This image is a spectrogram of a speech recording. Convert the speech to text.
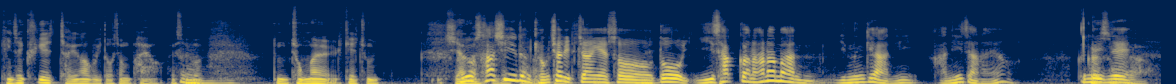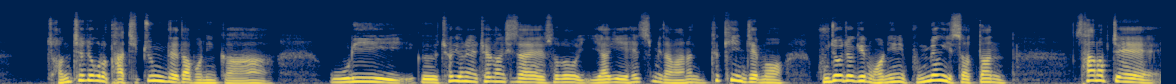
굉장히 크게 작용하고 있다고 저는 봐요. 그래서 음. 좀 정말 이렇게 좀 그리고 사실은 경찰 좀- 입장에서도 이 사건 하나만 있는 게 아니 아니잖아요. 근데 이제 그렇습니다. 전체적으로 다 집중되다 보니까 우리 그 최근에 최강 시사에서도 이야기했습니다만은 특히 이제 뭐 구조적인 원인이 분명히 있었던 산업재해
